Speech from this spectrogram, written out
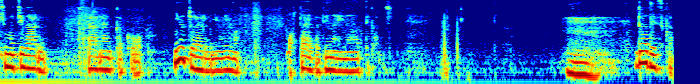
気持ちがあるからなんかこうニュートラルには今答えが出ないなって感じ。うん。どうですか？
